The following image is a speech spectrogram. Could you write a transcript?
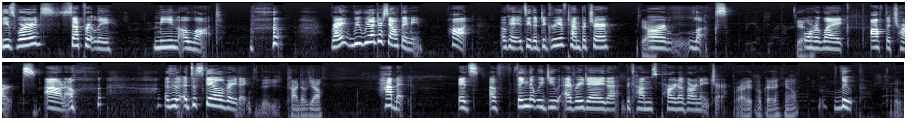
These words separately mean a lot. right? We we understand what they mean. Hot. Okay, it's either degree of temperature Yeah. or looks. yeah. or like off the charts. I don't know. it's, a, it's a scale rating. Kind of. Yeah. Habit. It's a thing that we do every day that becomes part of our nature. Right. Okay. Yeah. Loop. Loop.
